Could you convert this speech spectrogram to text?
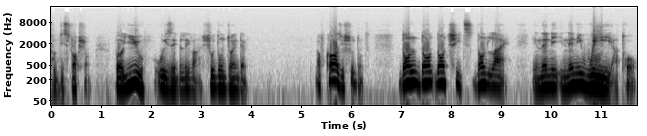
to destruction. But you, who is a believer, shouldn't join them. Of course you shouldn't. Don't don't don't cheat. Don't lie in any in any way at all.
